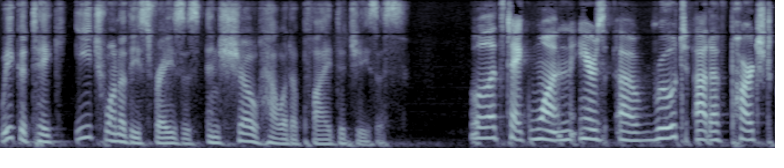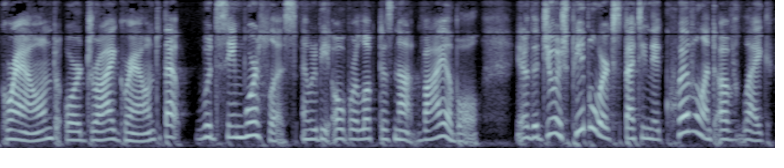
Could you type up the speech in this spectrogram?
We could take each one of these phrases and show how it applied to Jesus. Well, let's take one. Here's a root out of parched ground or dry ground that would seem worthless and would be overlooked as not viable. You know, the Jewish people were expecting the equivalent of like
